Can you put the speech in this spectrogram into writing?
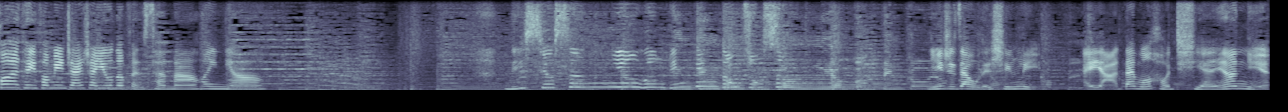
坏坏可以方便加一下优的粉丝团吗？欢迎你啊！你一直在我的心里，哎呀，呆萌好甜呀你！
